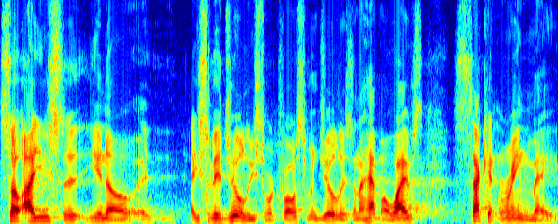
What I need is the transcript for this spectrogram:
So I used to, you know, I used to be a jeweler. I used to work for Osterman Jewelers, and I had my wife's second ring made.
